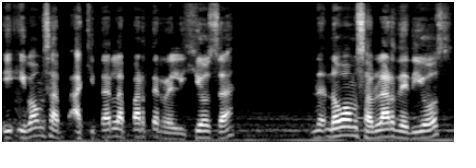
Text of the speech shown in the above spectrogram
y, vamos a, quitar la parte religiosa. No, vamos a hablar de Dios.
